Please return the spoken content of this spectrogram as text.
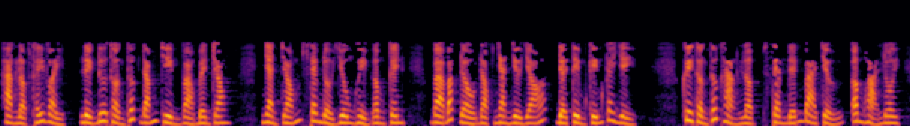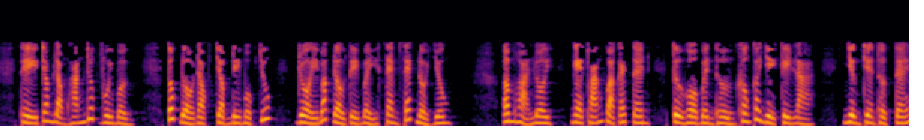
Hàng Lập thấy vậy, liền đưa thần thức đắm chìm vào bên trong, nhanh chóng xem nội dung huyền âm kinh và bắt đầu đọc nhanh như gió để tìm kiếm cái gì. Khi thần thức hạng Lập xem đến ba chữ âm hỏa lôi, thì trong lòng hắn rất vui mừng, tốc độ đọc chậm đi một chút, rồi bắt đầu tỉ mỉ xem xét nội dung. Âm hỏa lôi, nghe thoáng qua cái tên, từ hồ bình thường không có gì kỳ lạ, nhưng trên thực tế,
